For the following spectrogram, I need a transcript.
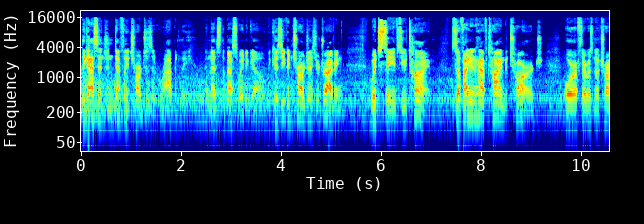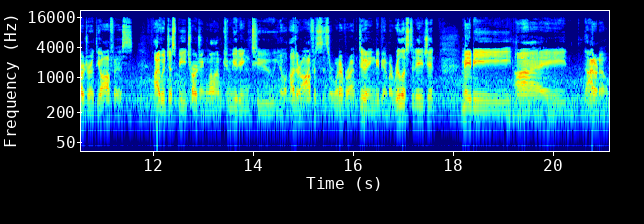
the gas engine definitely charges it rapidly, and that's the best way to go because you can charge as you're driving, which saves you time. So if I didn't have time to charge, or if there was no charger at the office, I would just be charging while I'm commuting to, you know, other offices or whatever I'm doing. Maybe I'm a real estate agent. Maybe I, I don't know.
